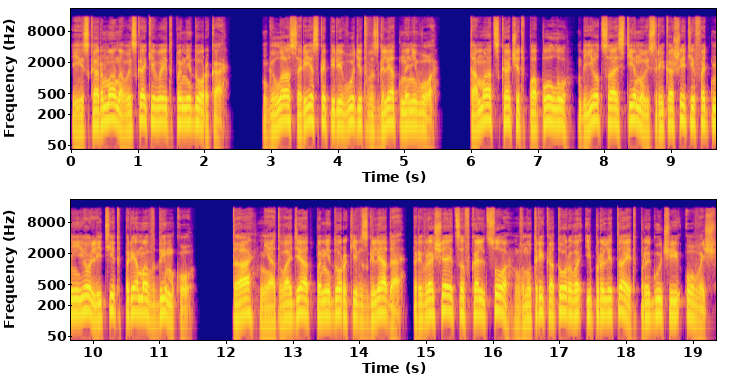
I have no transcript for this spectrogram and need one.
и из кармана выскакивает помидорка. Глаз резко переводит взгляд на него. Томат скачет по полу, бьется о стену и, срикошетив от нее, летит прямо в дымку. Та, не отводя от помидорки взгляда, превращается в кольцо, внутри которого и пролетает прыгучий овощ.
